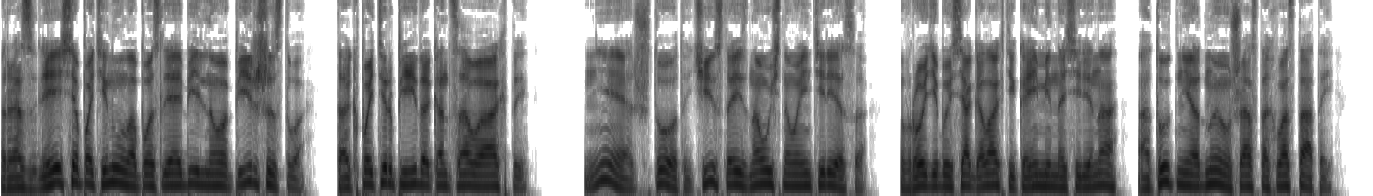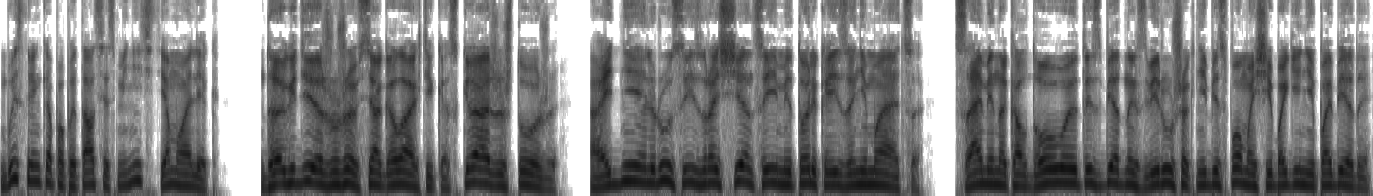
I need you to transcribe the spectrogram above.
Развлечься потянуло после обильного пиршества? Так потерпи до конца вахты!» «Нет, что ты, чисто из научного интереса. Вроде бы вся галактика именно населена, а тут ни одной ушасто-хвостатой». Быстренько попытался сменить тему Олег. «Да где же уже вся галактика, скажешь тоже. Одни эльрусы-извращенцы ими только и занимаются. Сами наколдовывают из бедных зверушек не без помощи богини Победы.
